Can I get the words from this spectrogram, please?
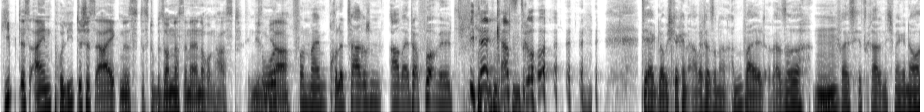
Gibt es ein politisches Ereignis, das du besonders in Erinnerung hast in diesem Tod Jahr? Von meinem proletarischen Arbeitervorbild Fidel Castro. Der, glaube ich, gar kein Arbeiter, sondern Anwalt oder so. Mhm. Weiß ich jetzt gerade nicht mehr genau.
